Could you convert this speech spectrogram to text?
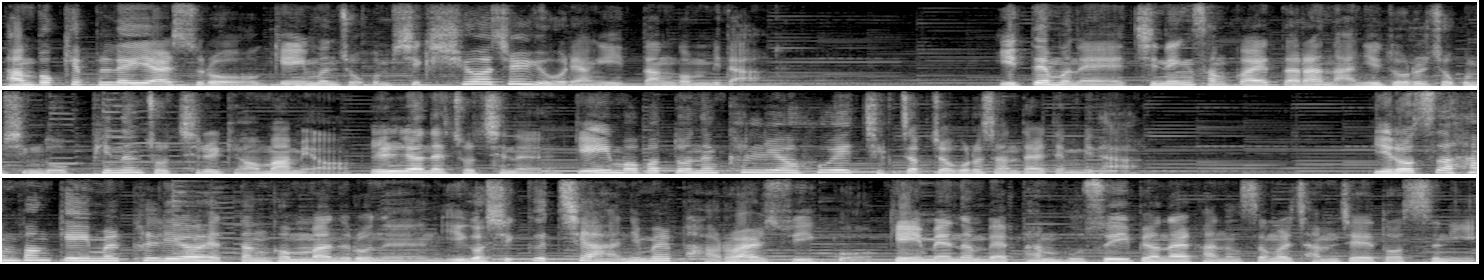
반복해 플레이할수록 게임은 조금씩 쉬워질 요량이 있단 겁니다. 이 때문에 진행 성과에 따라 난이도를 조금씩 높이는 조치를 겸하며 일련의 조치는 게임 오버 또는 클리어 후에 직접적으로 전달됩니다. 이로써 한 번 게임을 클리어했던 것만으로는 이것이 끝이 아님을 바로 알 수 있고 게임에는 매판 무수히 변할 가능성을 잠재해뒀으니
